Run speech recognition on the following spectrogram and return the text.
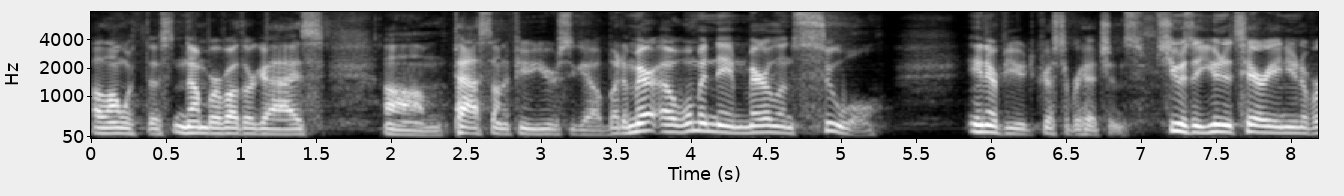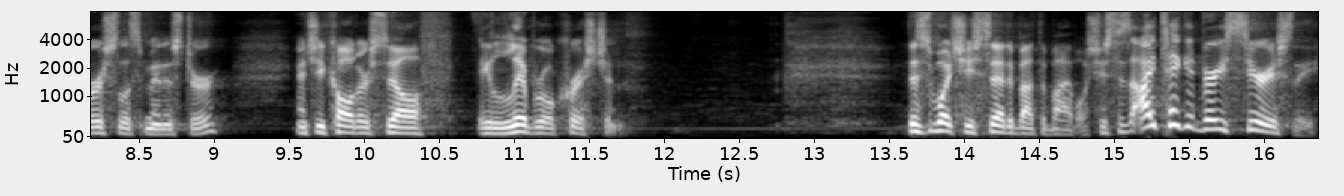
along with this number of other guys, um, passed on a few years ago. But a, Mar- a woman named Marilyn Sewell interviewed Christopher Hitchens. She was a Unitarian Universalist minister, and she called herself a liberal Christian. This is what she said about the Bible. She says, I take it very seriously.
